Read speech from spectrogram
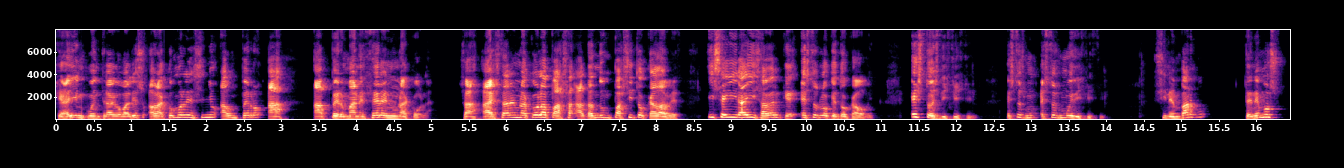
que ahí encuentre algo valioso. Ahora, ¿cómo le enseño a un perro a, permanecer en una cola? O sea, a estar en una cola dando un pasito cada vez y seguir ahí y saber que esto es lo que toca hoy. Esto es difícil, esto es, esto es muy difícil. Sin embargo, tenemos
